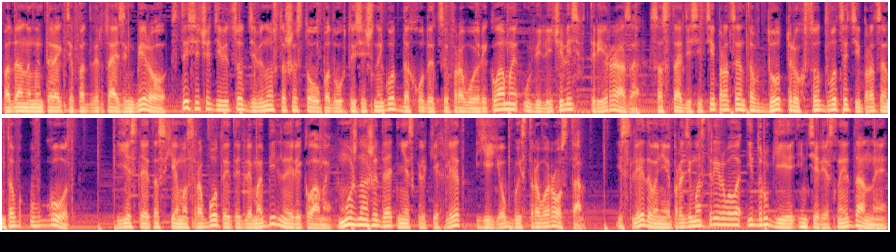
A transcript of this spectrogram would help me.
По данным Interactive Advertising Bureau, с 1996 по 2000 год доходы цифровой рекламы увеличились в три раза – со 110% до 320% в год – если эта схема сработает и для мобильной рекламы, можно ожидать нескольких лет ее быстрого роста. Исследование продемонстрировало и другие интересные данные.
